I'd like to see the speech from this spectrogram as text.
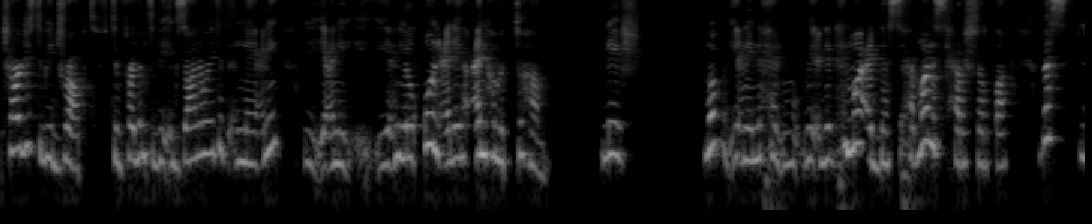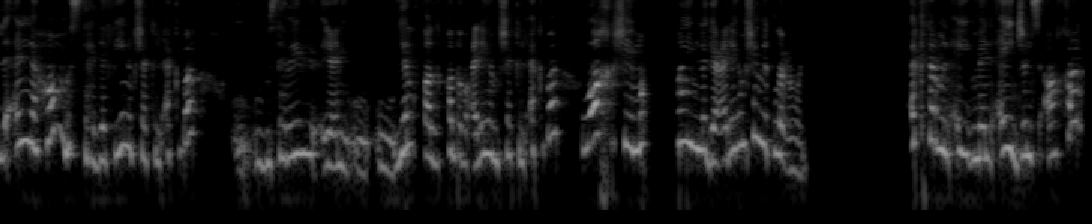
charges to be dropped for them to be exonerated انه يعني يعني يعني يلقون عليه عنهم التهم ليش؟ مو يعني نحن يعني نحن ما عندنا السحر ما نسحر الشرطة بس لأنهم مستهدفين بشكل أكبر ومستهدفين يعني ويلقى القبض عليهم بشكل أكبر وآخر شيء ما ينلقى عليهم شيء ويطلعون. أكثر من أي من أي جنس آخر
